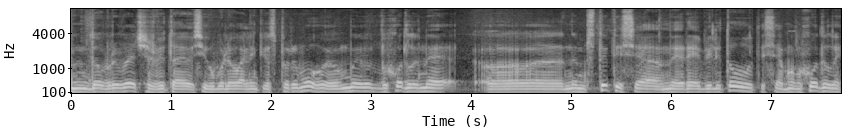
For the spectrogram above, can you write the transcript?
добрий вечір. Вітаю всіх вболівальників з перемогою. Ми виходили не, е, не мститися, не реабілітовуватися. Ми виходили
